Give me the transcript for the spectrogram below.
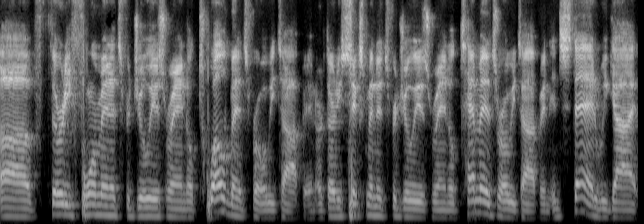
of 34 minutes for Julius Randle, 12 minutes for Obi Toppin, or 36 minutes for Julius Randle, 10 minutes for Obi Toppin. Instead, we got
